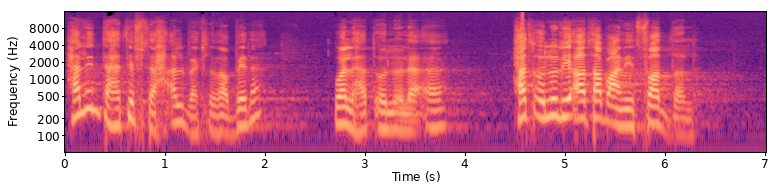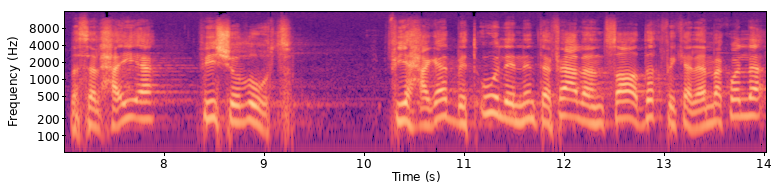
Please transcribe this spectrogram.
هل أنت هتفتح قلبك لربنا؟ ولا هتقول له لأ؟ هتقولوا لي آه طبعا يتفضل. بس الحقيقة في شروط. في حاجات بتقول إن أنت فعلا صادق في كلامك ولا لأ.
